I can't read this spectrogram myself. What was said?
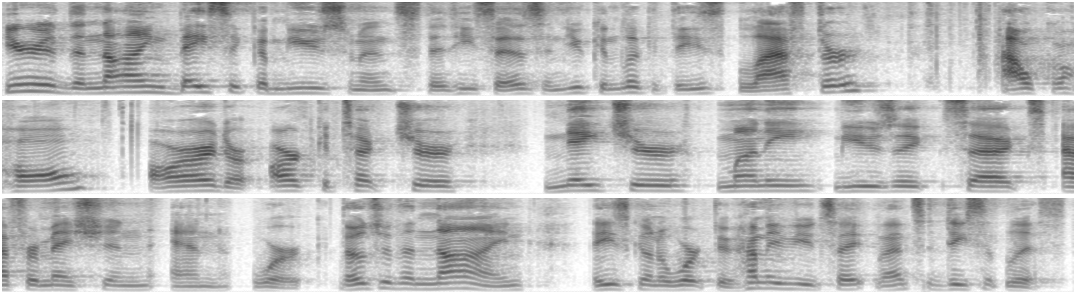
Here are the nine basic amusements that he says, and you can look at these laughter, alcohol, art or architecture, nature, money, music, sex, affirmation, and work. Those are the nine that he's going to work through. How many of you would say that's a decent list?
